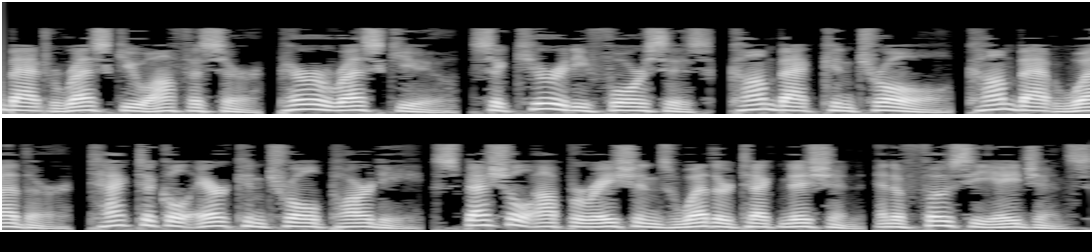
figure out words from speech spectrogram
Combat Rescue Officer, Para-Rescue, Security Forces, Combat Control, Combat Weather, Tactical Air Control Party, Special Operations Weather Technician, and AFOSI agents.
